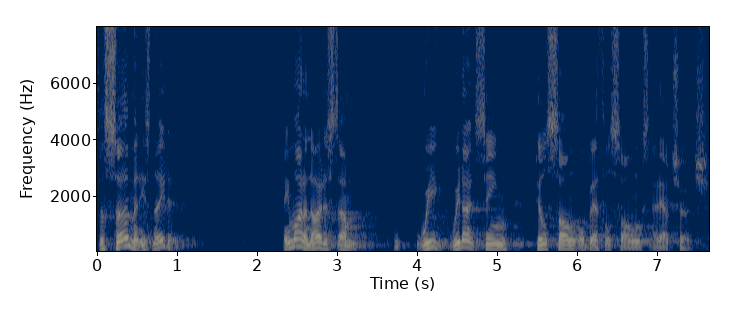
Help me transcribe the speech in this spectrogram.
Discernment is needed. You might have noticed um, we, we don't sing Hillsong or Bethel songs at our church.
